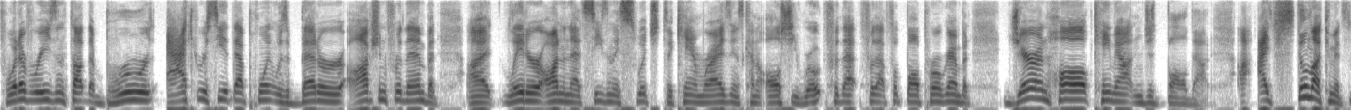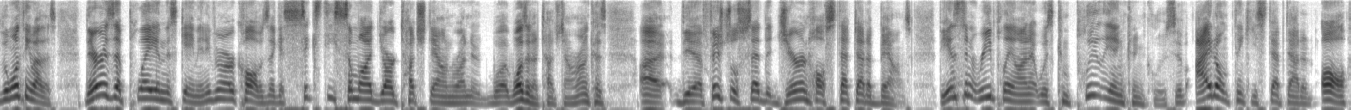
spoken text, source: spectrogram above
for whatever reason, thought that Brewer's accuracy at that point was a better option for them. But uh, later on in that season, they switched to Cam Rising. It's kind of all she wrote for that for that football program. But Jaren Hall came out and just balled out. I, I'm still not convinced. The one thing about this, there is a play in this game, and if you recall, it was like a 60 some odd yard touchdown touchdown run. Well, it wasn't a touchdown run because uh, the officials said that Jaren Hall stepped out of bounds. The instant replay on it was completely inconclusive. I don't think he stepped out at all,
